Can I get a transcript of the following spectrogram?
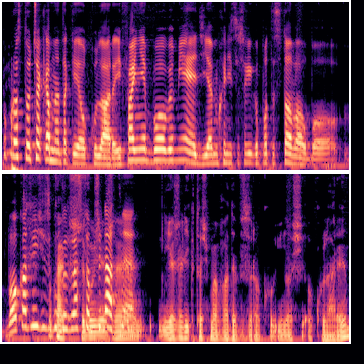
po prostu czekam na takie okulary i fajnie byłoby mieć. Ja bym chętnie coś takiego potestował, bo, bo okazuje się, że No Google tak, Glass są szczególnie, przydatne. że jeżeli ktoś ma wadę wzroku i nosi okulary,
